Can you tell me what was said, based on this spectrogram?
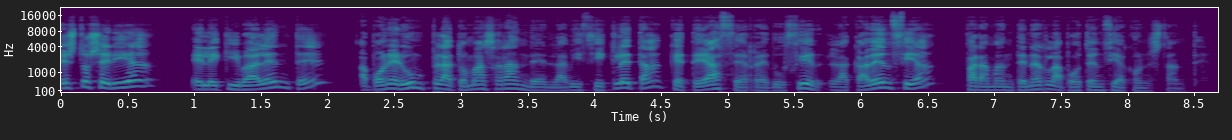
Esto sería el equivalente a poner un plato más grande en la bicicleta que te hace reducir la cadencia para mantener la potencia constante.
